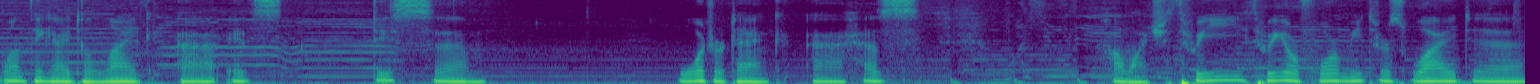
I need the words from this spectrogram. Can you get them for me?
one thing I don't like uh, is this um, water tank uh, has how much? Three three or four meters wide uh,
